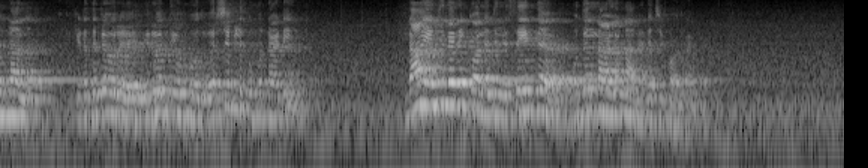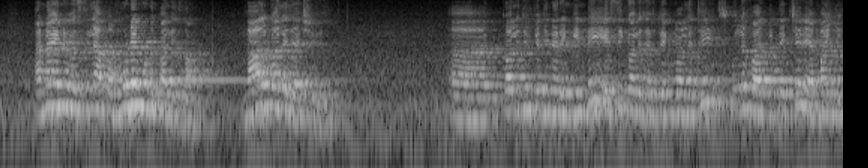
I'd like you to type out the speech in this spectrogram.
முன்னால் கிட்டத்தட்ட ஒரு இருபத்தி ஒம்பது வருஷங்களுக்கு முன்னாடி நான் இன்ஜினியரிங் காலேஜில் சேர்ந்த முதல் நாளை நான் நினச்சி பார்க்குறேன். அண்ணா யூனிவர்சிட்டியில் அப்போ மூணே மூணு காலேஜ் தான். நாலு college actually college of engineering Guindy AC college of technology school of architecture MIT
